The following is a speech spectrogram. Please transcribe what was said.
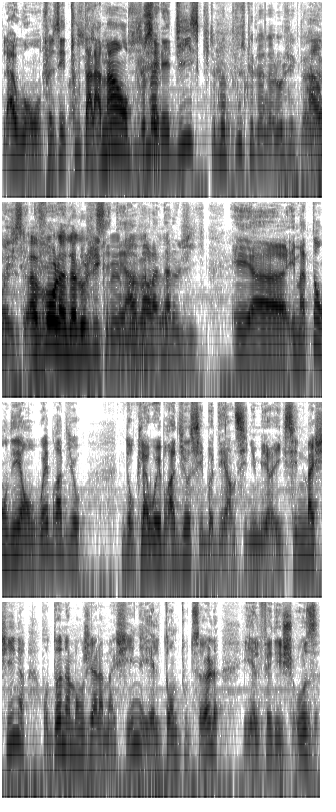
là où on faisait tout c'était à la même- main, on poussait même- les disques. C'était même plus que de l'analogique. là. Ah oui, avant l'analogique. C'était avant l'analogique. Et, euh, et maintenant, on est en web radio. Donc la web radio, c'est moderne, c'est numérique, c'est une machine. On donne à manger à la machine et elle tourne toute seule et elle fait des choses.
